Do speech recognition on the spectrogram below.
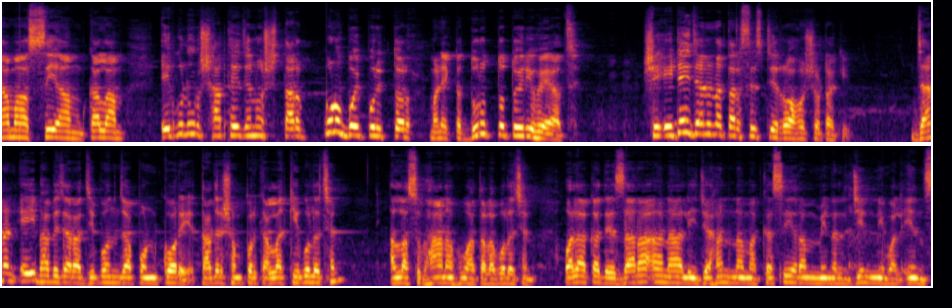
নামাজ, সিয়াম, কালাম, এগুলোর সাথে যেন তার কোনো বৈপরীত্যর মানে একটা দূরত্ব তৈরি হয়ে আছে। সে এটাই জানে না তার সৃষ্টির রহস্যটা কি। জানেন, এইভাবে যারা জীবনযাপন করে, তাদের সম্পর্কে আল্লাহ কি বলেছেন? আল্লাহ সুবহানাহু হুয়া তাআলা বলেছেন, ওয়ালাকাদে জারাআনা লি জাহান্নামা কাসীরাম মিনাল জিন্নি ওয়াল ইনস।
